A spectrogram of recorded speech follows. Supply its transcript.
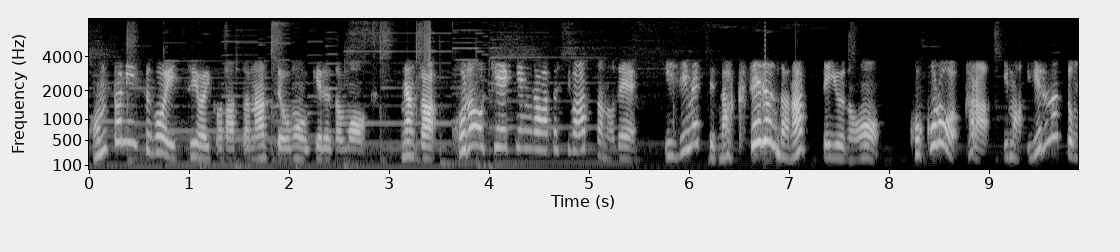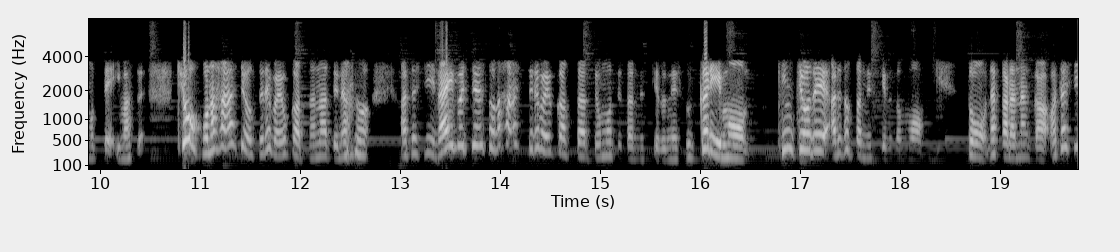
本当にすごい強い子だったなって思うけれども、なんか、この経験が私はあったので、いじめってなくせるんだなっていうのを心から今言えるなと思っています。今日この話をすればよかったなってね、あの、私、ライブ中その話すればよかったって思ってたんですけどね、すっかりもう緊張であれだったんですけれども、そう、だからなんか私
